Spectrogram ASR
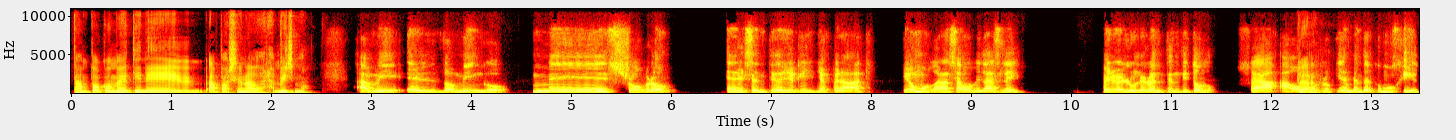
Tampoco me tiene apasionado ahora mismo. A mí el domingo me sobró en el sentido de que yo esperaba que Homo ganase a Bobby Lashley, pero el lunes lo entendí todo. O sea, a Omos lo quieren vender como Gil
